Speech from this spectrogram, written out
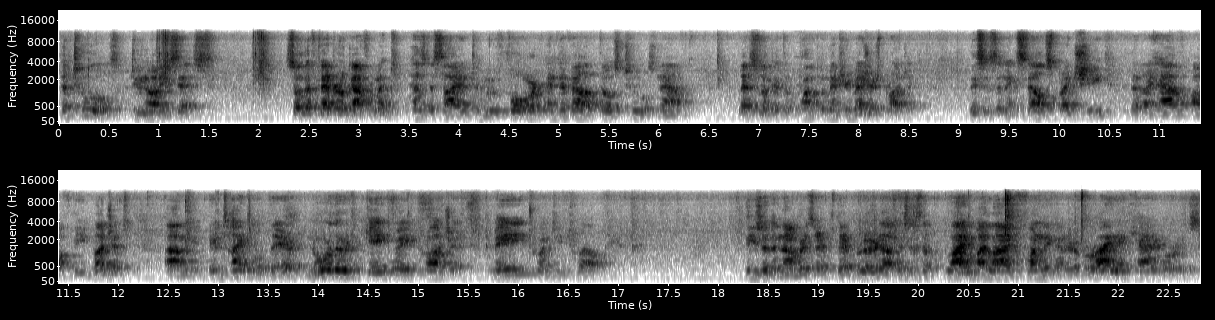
the tools do not exist. So the federal government has decided to move forward and develop those tools now. Let's look at the complementary measures project. This is an Excel spreadsheet that I have of the budget um, entitled there, Northern Gateway Project, May 2012. These are the numbers, they're, they're blurred out. This is the line-by-line funding under a variety of categories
